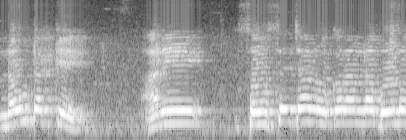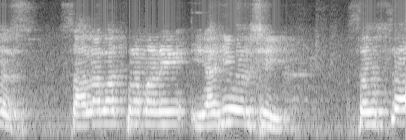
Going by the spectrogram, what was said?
नऊ टक्के आणि संस्थेच्या नोकरांना बोनस सालाबादप्रमाणे याही वर्षी संस्था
